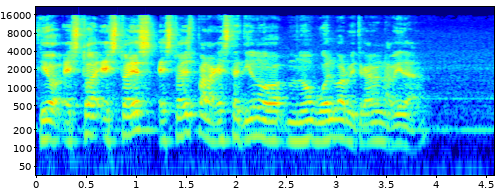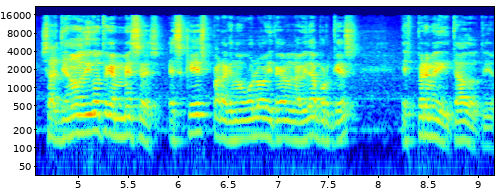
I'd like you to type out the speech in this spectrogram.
Tío, esto, esto, es, esto es para que este tío no, no vuelva a arbitrar en la vida. ¿eh? O sea, yo no digo tres meses, es que es para que no vuelva a arbitrar en la vida porque es, es premeditado, tío.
